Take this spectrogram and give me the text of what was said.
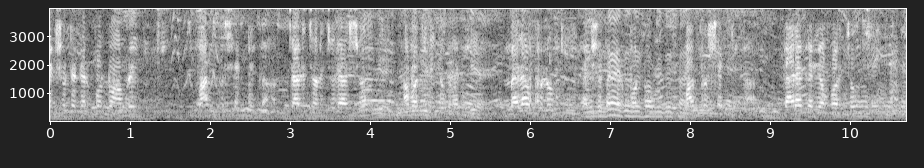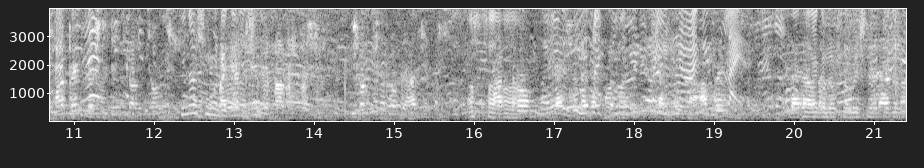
একশো টাকার পণ্য আমরাই দিচ্ছি। মাত্র ষাট টাকা চালে চলে চলে আসুন আমাদের দোকানে মেলা কি একশো টাকা মাত্র ষাট টাকা কারাকারি অফার চলছে মাথায় ডিসকাউন্ট চলছে কেনার সময়টা বসে আশেপাশে আহা। মাত্র সবই ষাট টাকা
